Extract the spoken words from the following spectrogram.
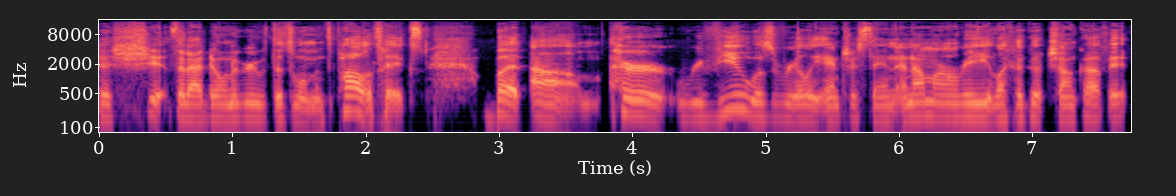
as shit that I don't agree with this woman's politics. But um, her review was really interesting, and I'm gonna read like a good chunk of it.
